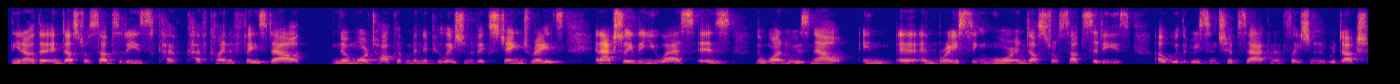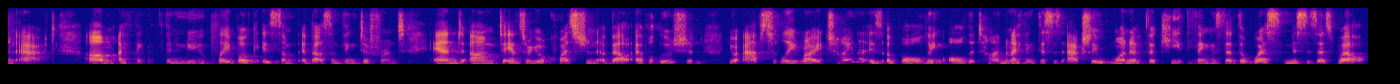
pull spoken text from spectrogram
you know, the industrial subsidies have, have kind of phased out no more talk of manipulation of exchange rates. And actually, the US is the one who is now in, uh, embracing more industrial subsidies uh, with the recent CHIPS Act and Inflation Reduction Act. Um, I think the new playbook is some, about something different. And um, to answer your question about evolution, you're absolutely right. China is evolving all the time. And I think this is actually one of the key things that the West misses as well.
